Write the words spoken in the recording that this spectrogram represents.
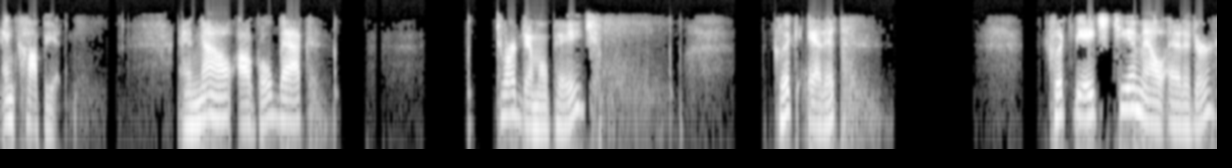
and copy it. And now I'll go back to our demo page, click Edit, click the HTML editor,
